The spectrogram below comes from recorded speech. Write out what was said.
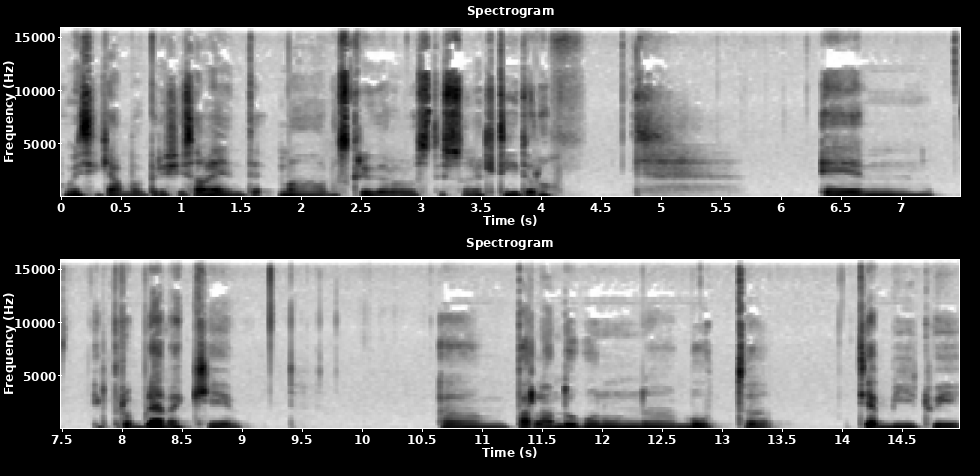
come si chiama precisamente, ma lo scriverò lo stesso nel titolo. E, um, il problema è che um, parlando con un bot ti abitui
